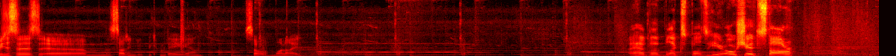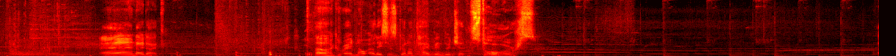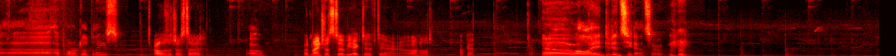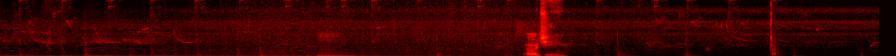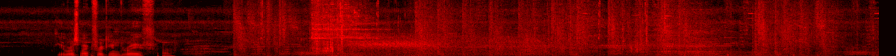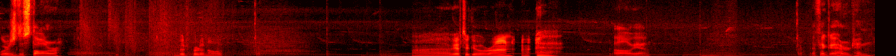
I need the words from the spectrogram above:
Regis is um, starting to become day again. So, more light. I have uh, black spots here. Oh shit, star! And I died. Oh great, now Alice is gonna type into chat. Stars! Uh, a portal please? I also just died. Oh. But mine should still be active there, or not. Okay. Uh, well I didn't see that, so... Oh gee. Okay, where's my freaking grave? Oh. Where's the star? A bit further north. Uh, we have to go around. Oh yeah. I think I heard him.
